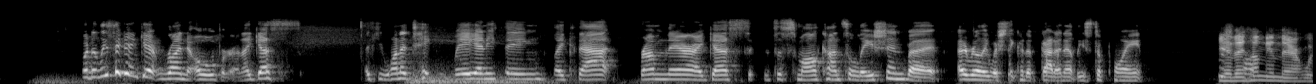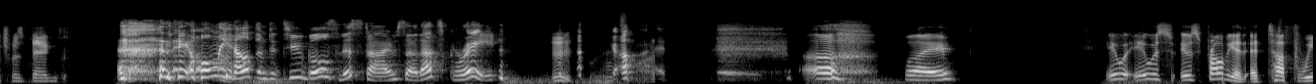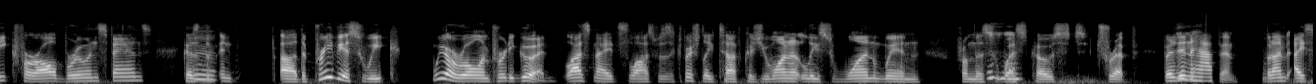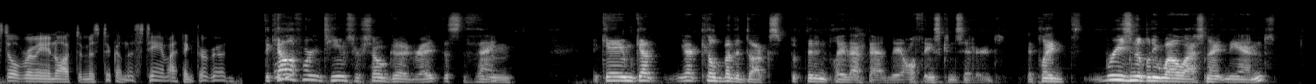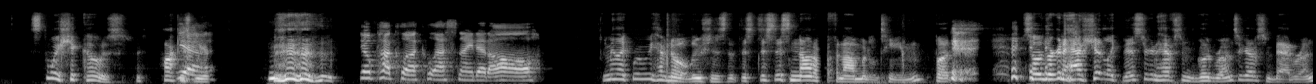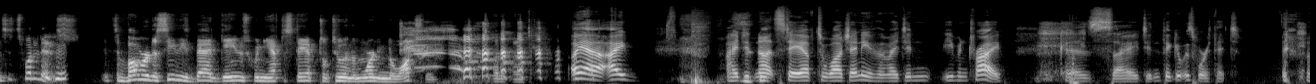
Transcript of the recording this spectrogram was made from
But at least they didn't get run over. And I guess if you want to take away anything like that from there, I guess it's a small consolation, but I really wish they could have gotten at least a point. Yeah, they hung in there, which was big. they only held them to two goals this time, so that's great. God. Oh boy. it, it was it was probably a, a tough week for all Bruins fans because Mm. the in uh, the previous week we are rolling pretty good. Last night's loss was especially tough because you wanted at least one win from this Mhm. West Coast trip, but it didn't happen. But I'm I still remain optimistic on this team. I think they're good. The California teams are so good, right? That's the thing. The game got got killed by the Ducks, but they didn't play that badly, all things considered. They played reasonably well last night in the end. It's the way shit goes. Hockey's Yeah. weird. No puck luck last night at all. Mean, like we we have no illusions that this this is not a phenomenal team, but so they're gonna have shit like this. They're gonna have some good runs. They're gonna have some bad runs. It's what it is. It's a bummer to see these bad games when you have to stay up till two in the morning to watch them. But, uh, Oh yeah, I I did not stay up to watch any of them. I didn't even try because I didn't think it was worth it.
